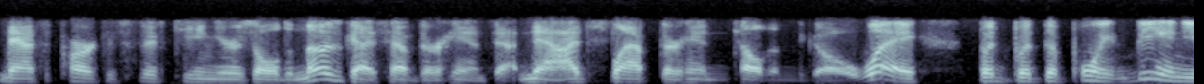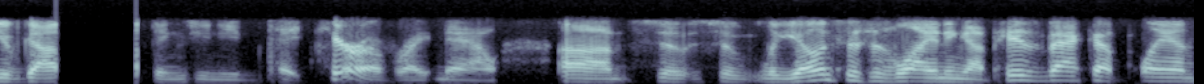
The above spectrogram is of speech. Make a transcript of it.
Nats Park is 15 years old, and those guys have their hands out. Now, I'd slap their hand and tell them to go away. But but the point being, you've got things you need to take care of right now. Um, so so Leonsis is lining up his backup plan.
